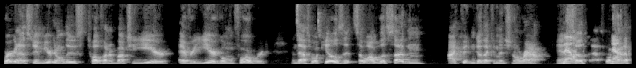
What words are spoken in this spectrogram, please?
We're going to assume you're going to lose twelve hundred bucks a year every year going forward." And that's what kills it. So all of a sudden, I couldn't go the conventional route. And now, so that's what now, kind of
